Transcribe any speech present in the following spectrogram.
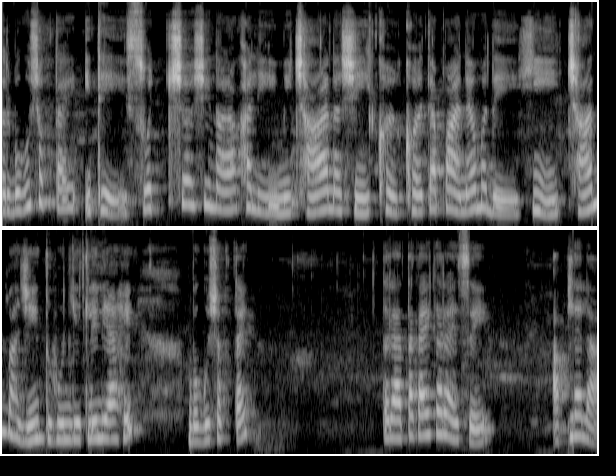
तर बघू शकताय इथे स्वच्छ अशी नळाखाली मी छान अशी खळखळत्या पाण्यामध्ये ही छान भाजी धुवून घेतलेली आहे. बघू शकताय. तर आता काय करायचं आहे आपल्याला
